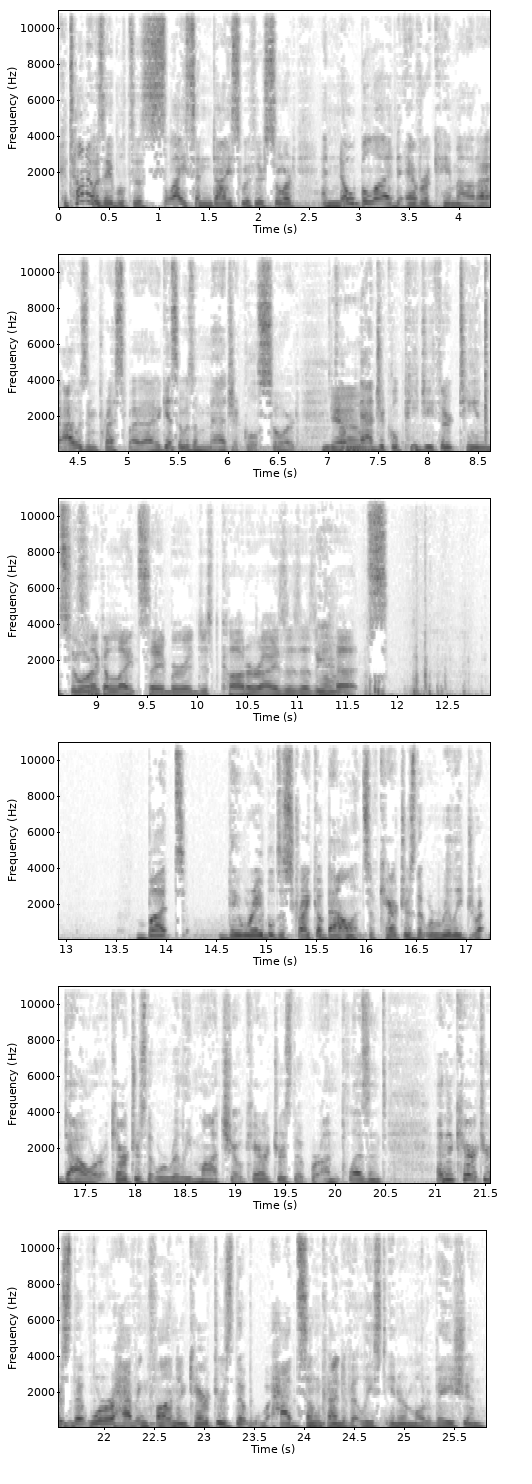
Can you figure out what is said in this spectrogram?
Katana was able to slice and dice with her sword, and no blood ever came out. I, I was impressed by that. I guess it was a magical sword. It's a magical PG thirteen it's sword. like a lightsaber. It just cauterizes as it Yeah. cuts. but they were able to strike a balance of characters that were really dr- dour, characters that were really macho, characters that were unpleasant, and then characters that were having fun and characters that had some kind of at least inner motivation.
